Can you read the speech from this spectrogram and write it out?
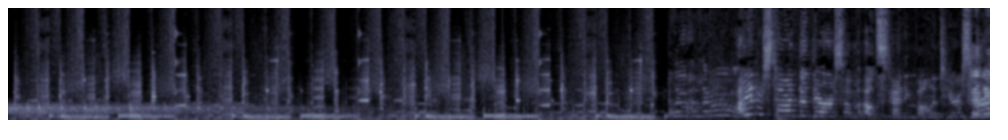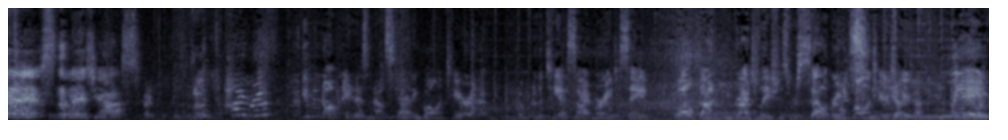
Hello, hello. I understand that there are some outstanding volunteers here. There is, there is, yes. Ruth. Hi, Ruth. You've been nominated as an outstanding volunteer, and I'm come from the TSI Moray to say, well done, congratulations. We're celebrating volunteers here. Yay.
